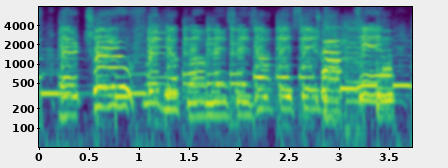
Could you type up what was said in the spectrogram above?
The truth. With your promises of deceit. Trapped in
